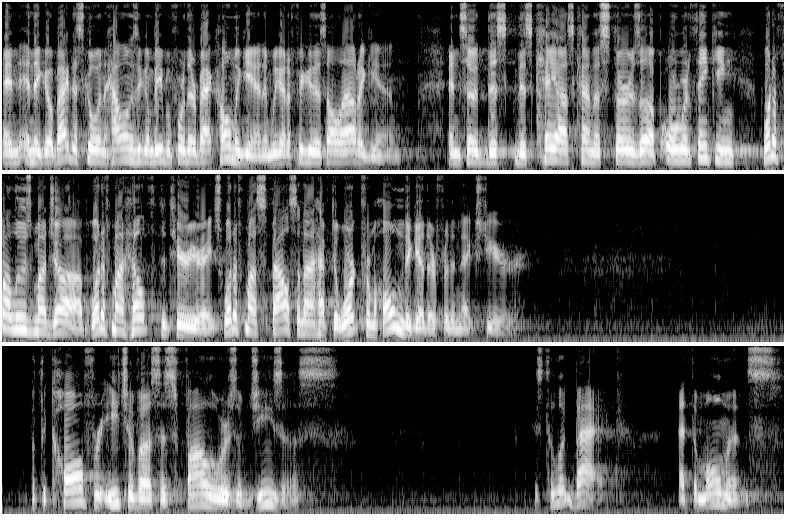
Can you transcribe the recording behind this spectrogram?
and, and they go back to school, and how long is it going to be before they're back home again? And we got to figure this all out again. And so this, this chaos kind of stirs up. Or we're thinking, what if I lose my job? What if my health deteriorates? What if my spouse and I have to work from home together for the next year? But the call for each of us as followers of Jesus is to look back at the moments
